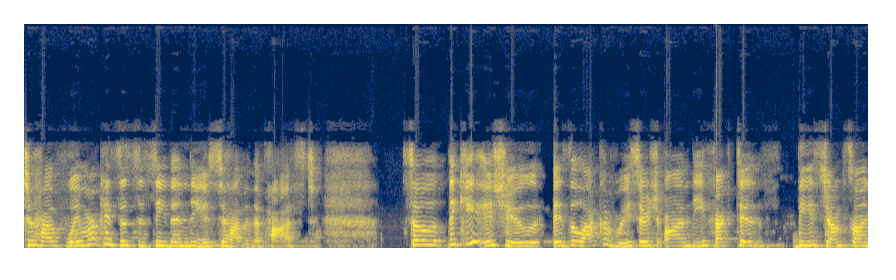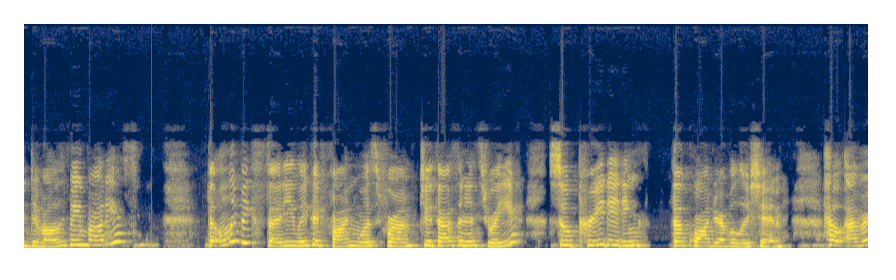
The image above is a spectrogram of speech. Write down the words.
to have way more consistency than they used to have in the past. So the key issue is the lack of research on the effect of these jumps on developing bodies. The only big study we could find was from 2003, so predating the quad revolution. However,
